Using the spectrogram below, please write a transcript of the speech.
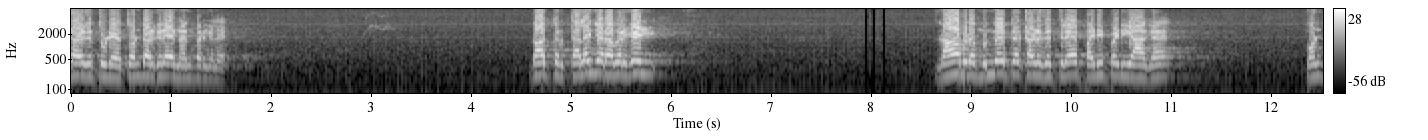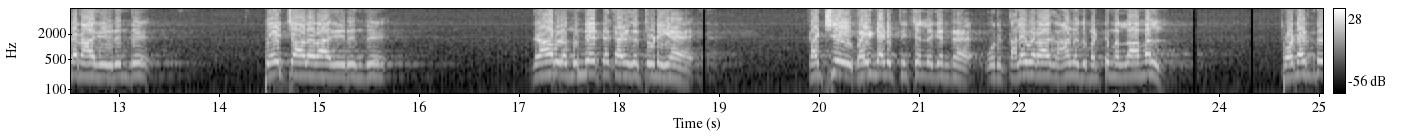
கழகத்துடைய தொண்டர்களே நண்பர்களே. டாக்டர் கலைஞர் அவர்கள் திராவிட முன்னேற்ற கழகத்திலே படிப்படியாக தொண்டனாக இருந்து பேச்சாளராக இருந்து திராவிட முன்னேற்ற கழகத்துடைய கட்சியை வழிநடத்தி செல்லுகின்ற ஒரு தலைவராக ஆனது மட்டுமல்லாமல் தொடர்ந்து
